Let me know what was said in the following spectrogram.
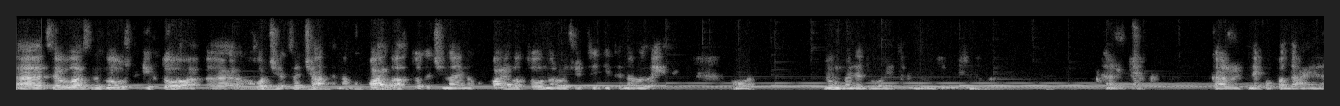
е, Це, власне, знову ж таки, хто е, хоче зачати на Купайло, а хто зачинає на Купайло, то народжуються діти на Великдень. Ну, в мене двоє так народилися. Кажуть, так. Кажуть, не попадає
